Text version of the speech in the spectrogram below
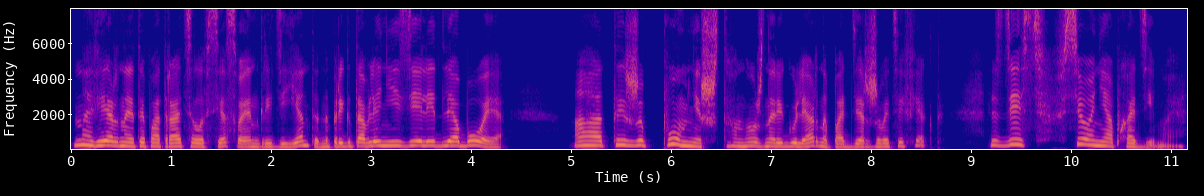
«Наверное, ты потратила все свои ингредиенты на приготовление зелий для боя», а ты же помнишь, что нужно регулярно поддерживать эффект. Здесь все необходимое.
